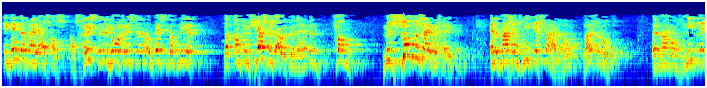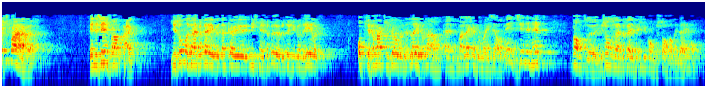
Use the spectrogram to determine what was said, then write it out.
ik denk dat wij als, als, als christenen, jonge christenen, ook best wat meer dat enthousiasme zouden kunnen hebben van mijn zonden zijn vergeven. En het maakt ons niet lichtvaardig hoor. Luister goed. Het maakt ons niet lichtvaardig. In de zin van, kijk, je zonden zijn vergeven, dan kun je niets meer gebeuren. Dus je kunt heerlijk op je gemakje zo door het leven gaan en maar lekker doen waar je zelf in, zin in hebt. Want uh, je zonden zijn vergeven en je komt dus toch wel in de hemel.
